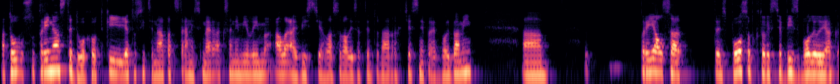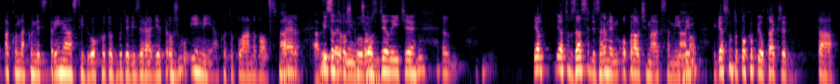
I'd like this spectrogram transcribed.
A to sú 13. dôchodky. Je to síce nápad strany Smer, ak sa nemýlim, ale aj vy ste hlasovali za tento návrh tesne pred voľbami. A prijal sa ten spôsob, ktorý ste vy zvolili, ako, ako nakoniec 13. dôchodok bude vyzerať, je trošku mm-hmm. iný, ako to plánoval Smer. a vy to trošku čom? rozdelíte. Mm-hmm. Ja, ja to v zásade zhrnem, opravte ma, ak sa mýlim. Tak ja som to pochopil tak, že tá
